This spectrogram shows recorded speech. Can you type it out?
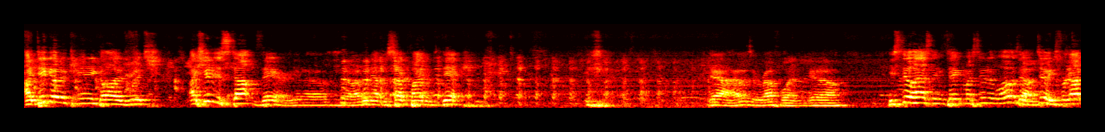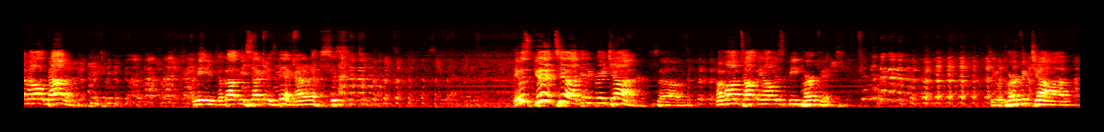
I did go to community college, which I should have just stopped there, you know. I wouldn't have to suck Biden's dick. yeah, that was a rough one, you know. He still hasn't even taken my student loans out, too. He's forgotten all about them. I mean, about me sucking his dick. I don't know. Just- It was good, too. I did a great job. So, my mom taught me always to be perfect. Do a perfect job.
